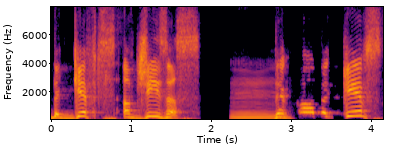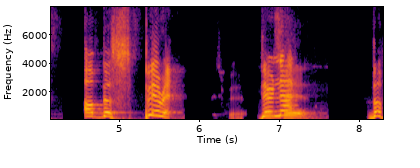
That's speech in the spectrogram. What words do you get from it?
the gifts of Jesus. Mm. They're called the gifts of the Spirit. They're That's not it. the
